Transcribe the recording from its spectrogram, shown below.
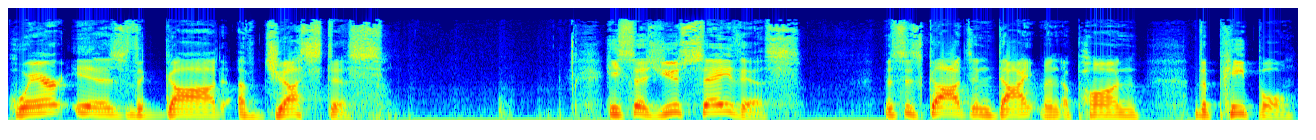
where is the God of justice? He says, You say this. This is God's indictment upon the people.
